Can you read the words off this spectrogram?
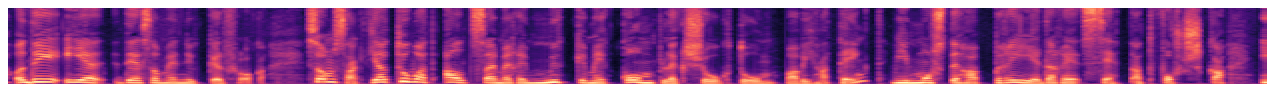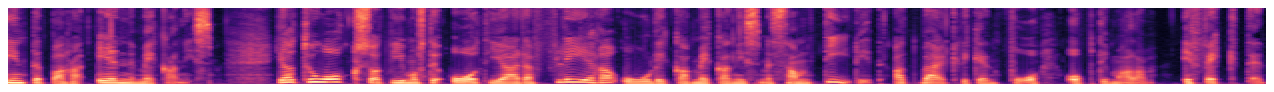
Och det är det som är nyckelfråga. Som sagt, jag tror att Alzheimer är mycket mer komplex sjukdom vad vi har tänkt. Vi måste ha bredare sätt att forska, inte bara en mekanism. Jag tror också att vi måste åtgärda flera olika mekanismer samtidigt, att verkligen få optimala effekten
